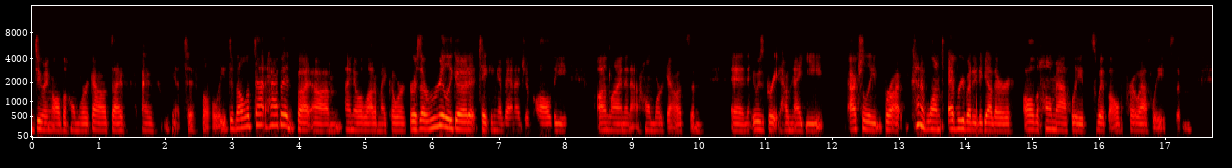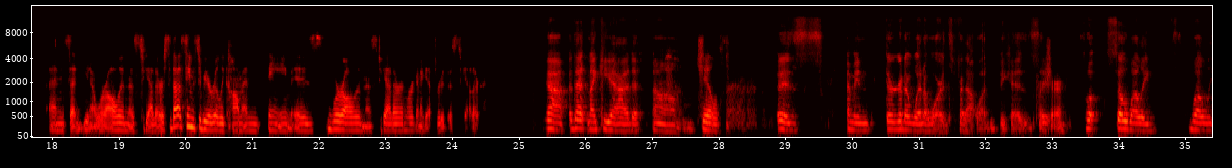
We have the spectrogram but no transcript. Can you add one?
doing all the home workouts. I've I've yet to fully develop that habit, but um, I know a lot of my coworkers are really good at taking advantage of all the online and at home workouts, and and it was great how Nike actually brought kind of lumped everybody together, all the home athletes with all the pro athletes, and and said, you know, we're all in this together. So that seems to be a really common theme: is we're all in this together, and we're going to get through this together. Yeah, that Nike ad. Um, Chills. Is I mean, they're gonna win awards for that one because for sure so well well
